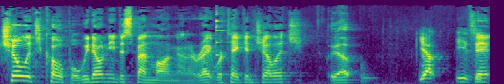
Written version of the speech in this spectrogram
Cilic Copil. We don't need to spend long on it, right? We're taking Cilic. yep. Yep, easy. San-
